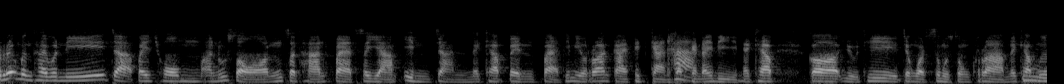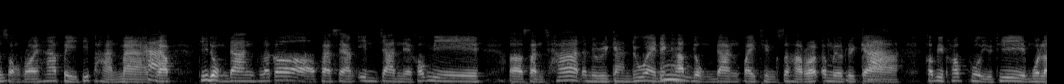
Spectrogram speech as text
เรื่องเมืองไทยวันนี้จะไปชมอนุสรณ์สถานแฝดสยามอินจันทร์นะครับ เป็นแฝดที่มีร่างกายติดกันค่ะจำกันได้ดีนะครับ ก็อยู่ที่จังหวัดสมุทรสงครามนะครับอืมเมื่อ 205 ปีที่ผ่านมาค่ะครับที่โด่งดังแล้วก็แฝดสยามอินจันทร์เนี่ยเขามีเอ่อสัญชาติอเมริกันด้วยนะครับอืมโด่งดังไปถึงสหรัฐอเมริกาค่ะเขามีครอบครัวอยู่ที่มล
